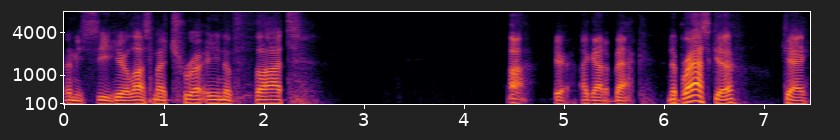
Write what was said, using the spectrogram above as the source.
let me see here. Lost my train of thought. Ah, here, I got it back. Nebraska, okay,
